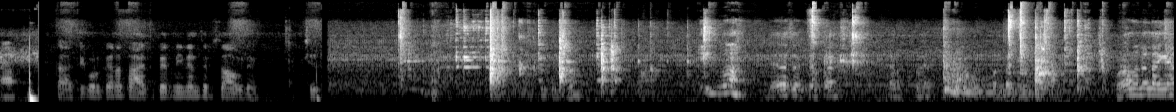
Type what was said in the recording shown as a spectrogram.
ആ. താത്തി കൊടുക്കാറ താഴത്ത് പെരുന്നതിനനുസരിച്ച് ആവൂലേ ഉണ്ടാക്കിയ?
